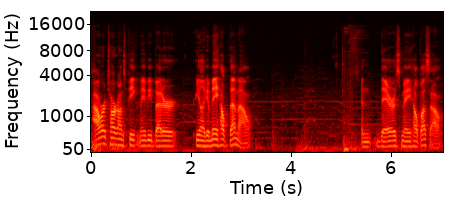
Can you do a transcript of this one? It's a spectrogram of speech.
our Targon's Peak may be better, you know, like it may help them out. And theirs may help us out.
